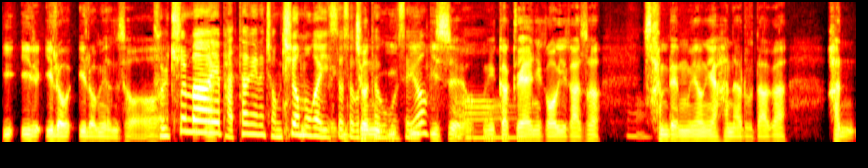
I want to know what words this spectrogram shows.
이, 이, 이러, 이러면서 불출마의 바탕에는 정치 혐오가 있어서 네. 전 그렇다고 이- 보세요? 이- 있어요. 어. 그러니까 괜히 거기 가서 어. 300명의 하나로다가 한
